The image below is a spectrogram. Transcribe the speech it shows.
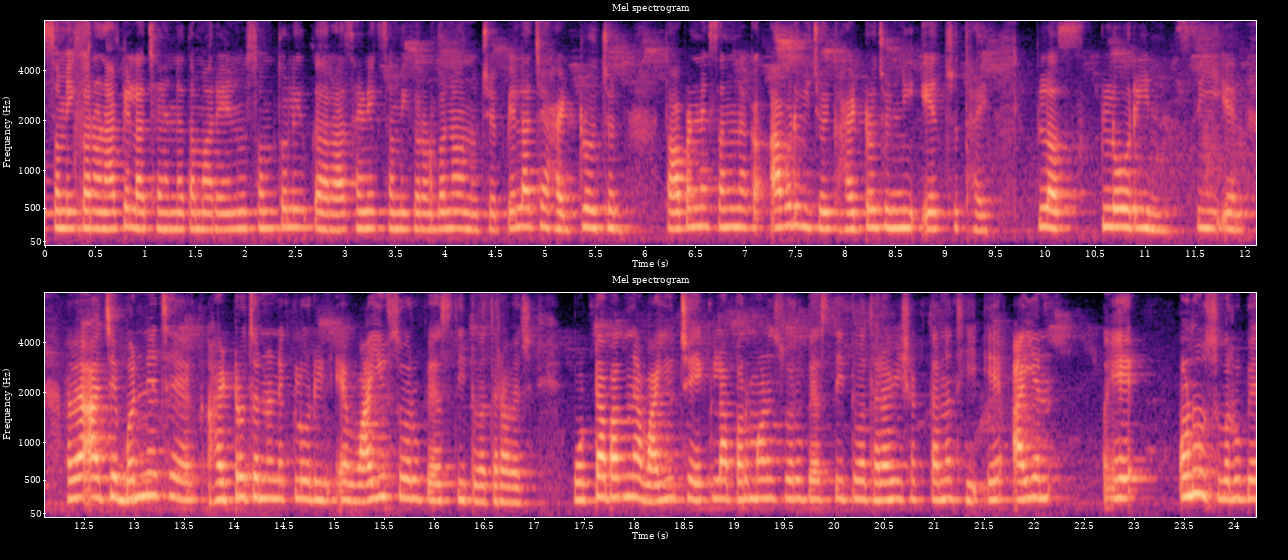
સમીકરણ આપેલા છે અને તમારે એનું સમતુલિત રાસાયણિક સમીકરણ બનાવવાનું છે. પહેલાં છે હાઇડ્રોજન. તો આપણને સંજ્ઞા આવડવી જોઈએ કે હાઇડ્રોજનની એચ થાય, પ્લસ ક્લોરિન સીએલ હવે આ જે બંને છે, હાઇડ્રોજન અને ક્લોરિન, એ વાયુ સ્વરૂપે અસ્તિત્વ ધરાવે છે. મોટાભાગના વાયુ છે, એકલા પરમાણુ સ્વરૂપે અસ્તિત્વ ધરાવી શકતા નથી. એ આયન, એ અણુ સ્વરૂપે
